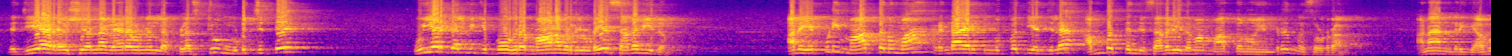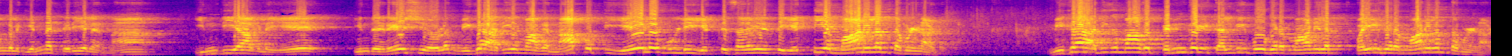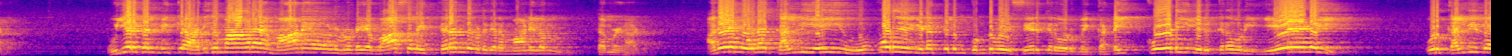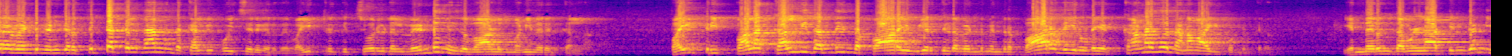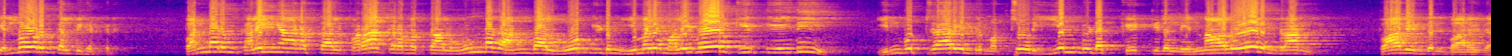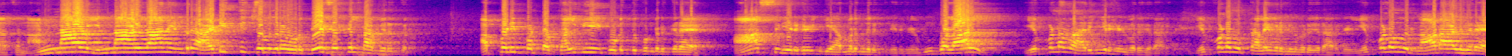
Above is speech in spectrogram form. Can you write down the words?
இந்த ஜிஆர் ரேஷியோன்னா வேற ஒன்றும் இல்லை பிளஸ் டூ முடிச்சிட்டு உயர்கல்விக்கு போகிற மாணவர்களுடைய சதவீதம். அதை எப்படி மாத்தணுமா? ரெண்டாயிரத்தி முப்பத்தி அஞ்சுல ஐம்பத்தஞ்சு சதவீதமா மாத்தணும் என்று இவங்க சொல்றாங்க. ஆனால் இன்றைக்கு அவங்களுக்கு என்ன தெரியலைன்னா இந்தியாவிலேயே இந்த ரேஷியோவில் மிக அதிகமாக நாற்பத்தி ஏழு புள்ளி எட்டு சதவீதத்தை எட்டிய மாநிலம் தமிழ்நாடு. மிக அதிகமாக பெண்கள் கல்வி போகிற மாநிலம் பயில்கிற மாநிலம் தமிழ்நாடு. உயர்கல்விக்கு அதிகமான மாணவர்களுடைய வாசலை திறந்து விடுகிற மாநிலம் தமிழ்நாடு. அதே போல கல்வியை ஒவ்வொரு இடத்திலும் கொண்டு போய் சேர்க்கிற ஒருமை கடைக்கோடியில் இருக்கிற ஒரு ஏழை ஒரு கல்வி பெற வேண்டும் என்கிற திட்டத்தில் தான் இந்த கல்வி போய் சேர்கிறது. வயிற்றுக்கு சோறிடல் வேண்டும் இங்கு வாழும் மனிதருக்கெல்லாம். பயிற்றி பல கல்வி தந்து இந்த பாறை உயர்த்திட வேண்டும் என்ற பாரதியினுடைய கனவு நனவாகி கொண்டிருக்கிறது. என்னரும் தமிழ்நாட்டின் கண் எல்லோரும் கல்வி கற்று பன்னரும் கலைஞானத்தால் பராக்கிரமத்தால் உன்னத அன்பால் ஓங்கிடும் இமயமலை போல் கீர்த்தி எய்தி இன்புற்றார் என்று மற்றொரு இயம்பிடக் கேட்டிடல் என்னாலோ என்றான் பாவேந்தன் பாரதிதாசன் அந்நாள் இந்நாள்தான் என்று அடித்து சொல்கிற ஒரு தேசத்தில் நாம் இருக்கிறோம். அப்படிப்பட்ட கல்வியை கொடுத்து கொண்டிருக்கிற ஆசிரியர்கள் இங்கே அமர்ந்திருக்கிறீர்கள். உங்களால் எவ்வளவு அறிஞர்கள் வருகிறார்கள் எவ்வளவு தலைவர்கள் வருகிறார்கள் எவ்வளவு நாடாளுகிற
